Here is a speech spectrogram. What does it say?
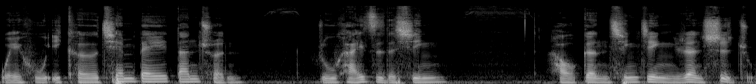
维护一颗谦卑单纯、如孩子的心，好更亲近认识主。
